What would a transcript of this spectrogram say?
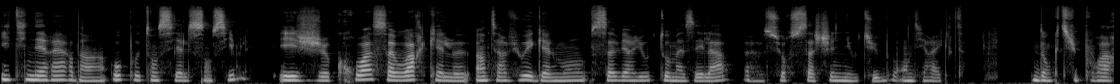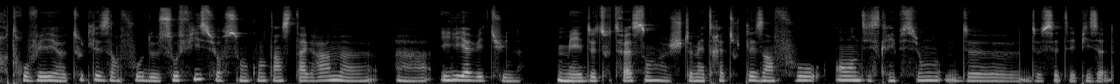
Itinéraire d'un haut potentiel sensible. Et je crois savoir qu'elle interviewe également Saverio Tomasella euh, sur sa chaîne YouTube en direct. Donc tu pourras retrouver euh, toutes les infos de Sophie sur son compte Instagram euh, Il y avait une. Mais de toute façon, je te mettrai toutes les infos en description de cet épisode.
